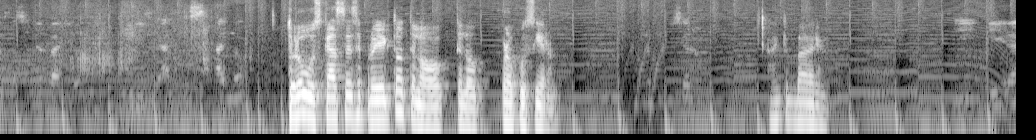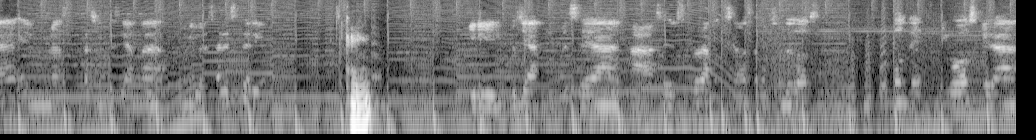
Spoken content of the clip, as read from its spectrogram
Estación de radio y dije, ah, pues, hazlo, ¿Tú lo buscaste ese proyecto o te lo, te lo propusieron? Ay, qué padre. y era en una estación que se llama Universal Stereo Ok. Voz era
